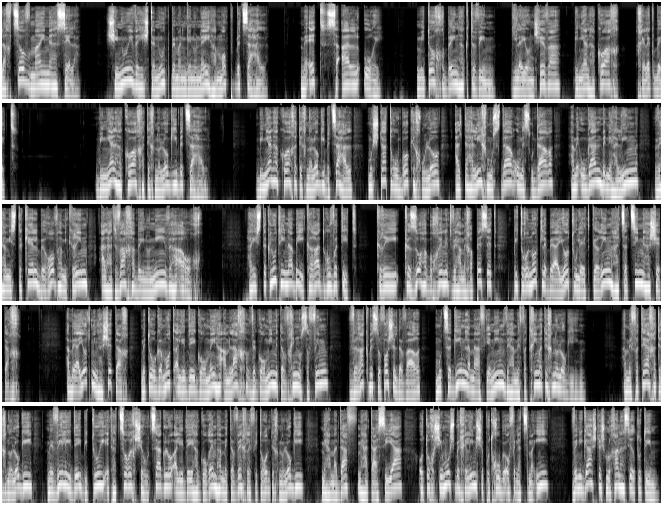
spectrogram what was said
לחצוב מים מהסלע, שינוי והשתנות במנגנוני המו"פ בצה"ל, מאת סא"ל אורי, מתוך בין הכתבים, גיליון 7, בניין הכוח, חלק ב'. בניין הכוח הטכנולוגי בצה"ל. בניין הכוח הטכנולוגי בצה"ל מושתת רובו ככולו על תהליך מוסדר ומסודר המעוגן בנהלים והמסתכל ברוב המקרים על הטווח הבינוני והארוך. ההסתכלות הינה בעיקרה תגובתית, קרי כזו הבוחנת והמחפשת פתרונות לבעיות ולאתגרים הצצים מהשטח. הבעיות מן השטח מתורגמות על ידי גורמי האמל"ח וגורמים מתווכים נוספים, ורק בסופו של דבר מוצגים למאפיינים והמפתחים הטכנולוגיים. המפתח הטכנולוגי מביא לידי ביטוי את הצורך שהוצג לו על ידי הגורם המתווך לפתרון טכנולוגי, מהמדף, מהתעשייה, או תוך שימוש בכלים שפותחו באופן עצמאי, וניגש לשולחן השרטוטים.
